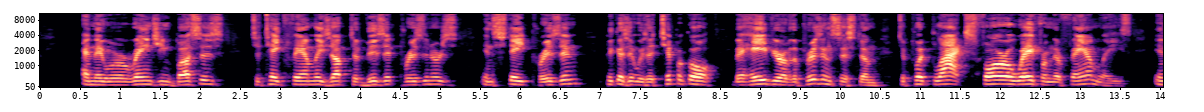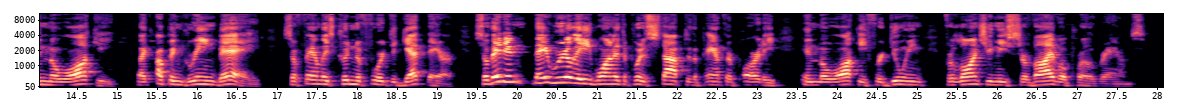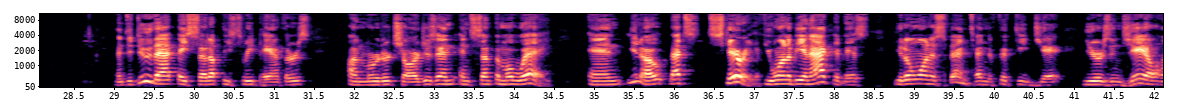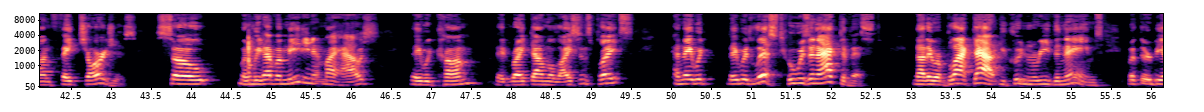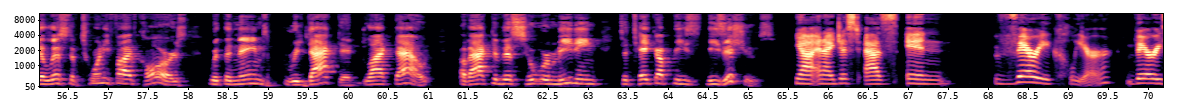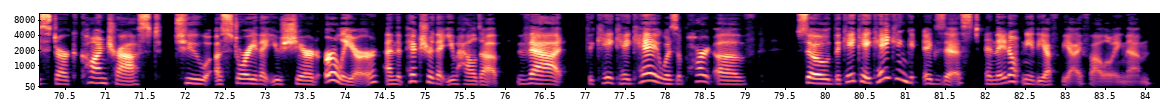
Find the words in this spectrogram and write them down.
and they were arranging buses to take families up to visit prisoners in state prison because it was a typical behavior of the prison system to put blacks far away from their families in Milwaukee, like up in Green Bay. So families couldn't afford to get there. So they didn't, they really wanted to put a stop to the Panther Party in Milwaukee for doing, for launching these survival programs. And to do that, they set up these three Panthers on murder charges and, and sent them away. And, you know, that's scary. If you want to be an activist, you don't want to spend 10 to 15 j- years in jail on fake charges. So when we'd have a meeting at my house, they would come, they'd write down the license plates, and they would they would list who was an activist. Now they were blacked out, you couldn't read the names, but there'd be a list of 25 cars with the names redacted, blacked out of activists who were meeting to take up these these issues. Yeah, and I just as in very clear, very stark contrast to a story that you shared earlier and the picture that you held up that the KKK was a part of. So the KKK can exist and they don't need the FBI following them.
